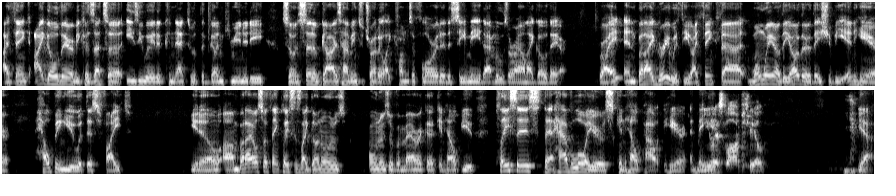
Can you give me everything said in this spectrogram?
I think I go there because that's a easy way to connect with the gun community. So instead of guys having to try to like come to Florida to see me, that moves around. I go there, right? And but I agree with you. I think that one way or the other, they should be in here helping you with this fight. You know, um, but I also think places like Gun Owners Owners of America can help you. Places that have lawyers can help out here and make U.S. Law Shield. Yeah.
